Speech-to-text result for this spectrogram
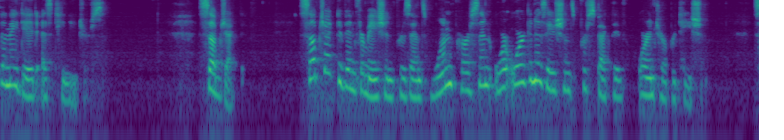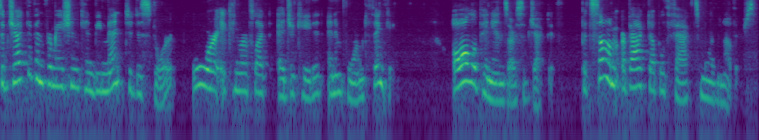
than they did as teenagers. Subjective. Subjective information presents one person or organization's perspective or interpretation. Subjective information can be meant to distort, or it can reflect educated and informed thinking. All opinions are subjective, but some are backed up with facts more than others.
